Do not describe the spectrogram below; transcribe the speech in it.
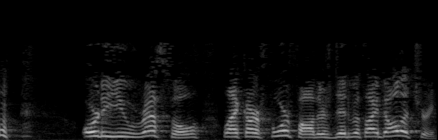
or do you wrestle like our forefathers did with idolatry?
